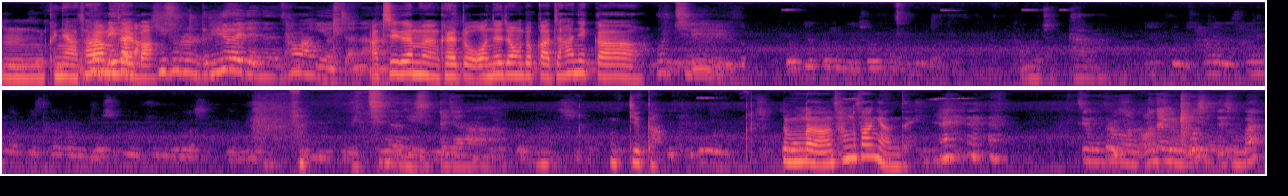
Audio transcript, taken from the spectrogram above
음 그냥 사람들 내가 막 막 기술을 늘려야 되는 상황이었잖아. 아, 지금은 그래도 어느 정도까지 하니까. 그렇지. 너무 좋다. 미치는 20대잖아. 웃기다. 근데 뭔가 나는 상상이 안 돼. 지금 그러면 원장님 50대 중반?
